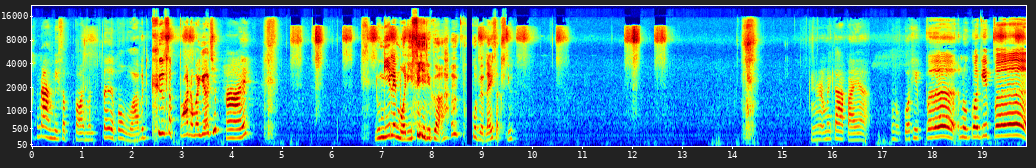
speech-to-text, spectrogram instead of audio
ข้างล่างมีสปอนมอนเตอร์ป่าวะ มันคือสปอนออกมาเยอะชิบหาย ดูงี้เล่นโหมดอีซี่ดีกว่า พูดแบบไร้ศักดิ์ศรีอืมไม่กล้าไปอะ หนูกลัวคิปเปอร์ หนูกลัวคิปเปอร์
